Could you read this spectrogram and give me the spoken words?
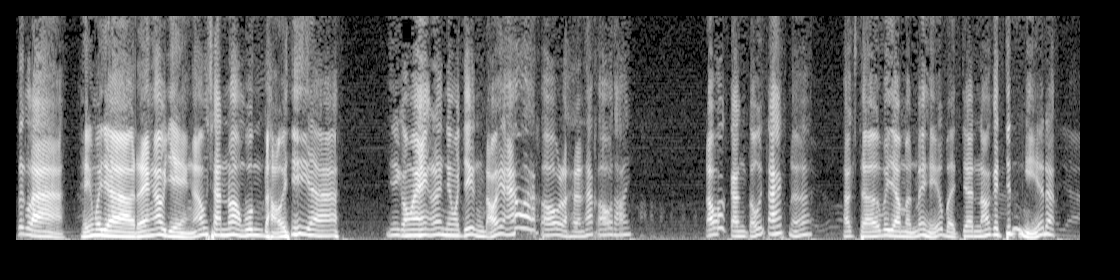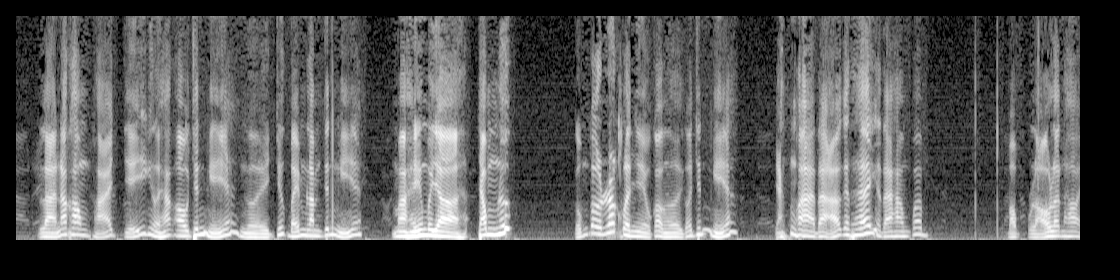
Tức là, hiện bây giờ đang áo vàng, áo xanh nó không? Quân đội với ờ, với công an đó, nhưng mà chỉ cần đổi áo ho là thành ho thôi đâu có cần tuổi tác nữa. Thật sự bây giờ mình mới hiểu bề trên nói cái chính nghĩa đó. Là nó không phải chỉ người HO chính nghĩa người trước 75 chính nghĩa. Mà hiện bây giờ trong nước cũng có rất là nhiều con người có chính nghĩa. Chẳng qua ta ở cái thế người ta không có bộc lộ lên thôi.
